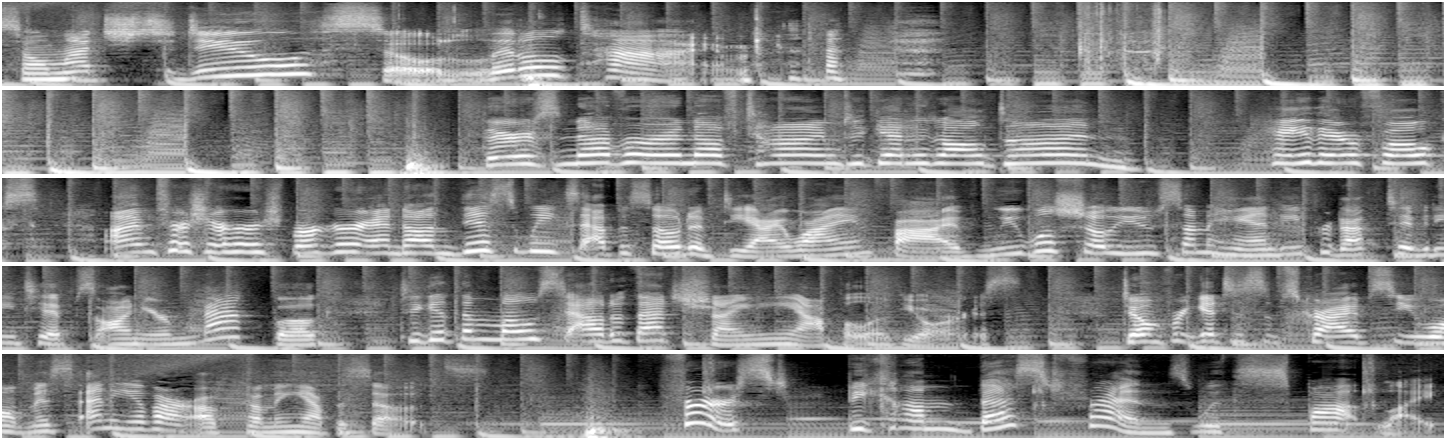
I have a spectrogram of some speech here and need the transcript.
So much to do, so little time. There's never enough time to get it all done. Hey there, folks. I'm Trisha Hershberger, and on this week's episode of DIY in 5, we will show you some handy productivity tips on your MacBook to get the most out of that shiny apple of yours. Don't forget to subscribe so you won't miss any of our upcoming episodes. First, become best friends with Spotlight.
